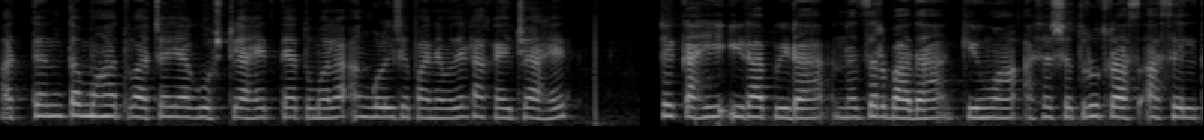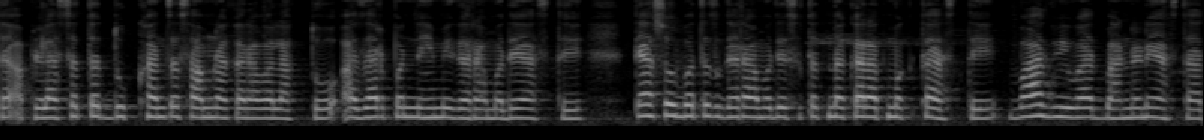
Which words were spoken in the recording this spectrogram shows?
अत्यंत महत्त्वाच्या या गोष्टी आहेत त्या तुम्हाला आंघोळीच्या पाण्यामध्ये टाकायच्या आहेत. जे काही इडापिडा नजरबाधा किंवा अशा शत्रू त्रास असेल तर आपल्याला सतत दुःखांचा सामना करावा लागतो. आजारपण नेहमी घरामध्ये असते. त्यासोबतच घरामध्ये सतत नकारात्मकता असते. वादविवाद भांडणे असतात.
